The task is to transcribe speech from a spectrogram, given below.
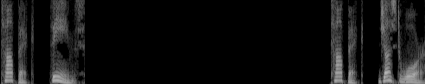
Topic: Themes Topic: Just war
